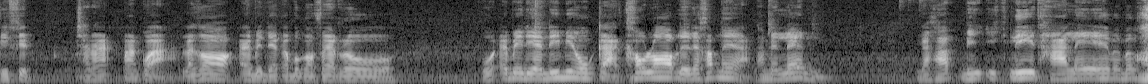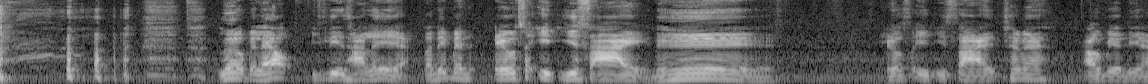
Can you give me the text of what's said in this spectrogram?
มีสิทธิ์ชนะมากกว่า แล้วก็อัลเบเนียกับโบกาเฟโรโอ้อัลเบเนียนี่มีโอกาสเข้ารอบเลยนะครับเนี่ยทำเป็นเล่นนะครับ มีอิกลีทาเล่ให้มันบ้างก่อน เลิกไปแล้วอิกลีทาเล่อะตอนนี้เป็นเอลซอิดอีไซนี่เอลซอิดอีไซใช่ไหมอัลเบเนีย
